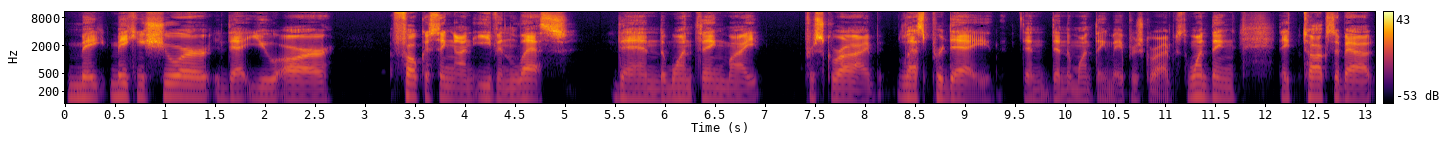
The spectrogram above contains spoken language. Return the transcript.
make, making sure that you are focusing on even less than the one thing might prescribe, less per day than than the one thing may prescribe. Because the one thing they talks about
